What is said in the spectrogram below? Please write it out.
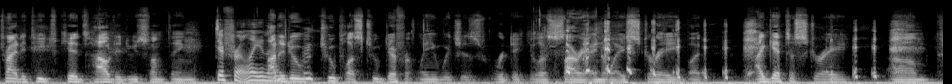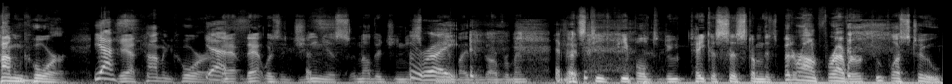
try to teach kids how to do something, differently than how to do two plus two differently, which is ridiculous. Sorry, I know I stray, but I get to stray. Um, Common Core. Yes Yeah, Common Core. Yes. That, that was a genius, another genius Right. plan by the government. Let's teach people to do take a system that's been around forever, two plus two,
